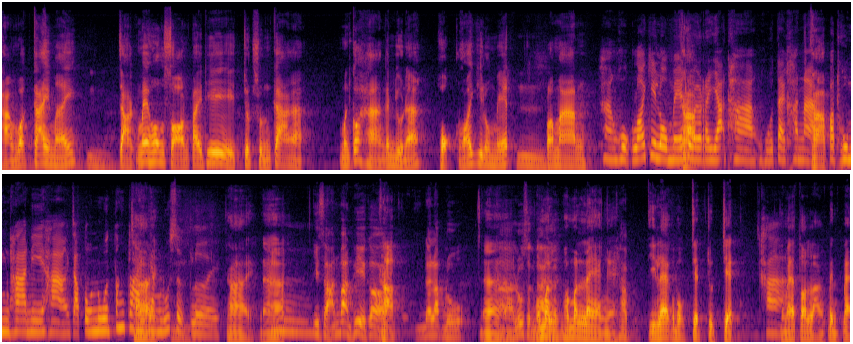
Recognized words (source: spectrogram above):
ถามว่าใกล้ไหมอืมจากแม่ฮ่องสอนไปที่จุดศูนย์กลางอะมันก็ห่างกันอยู่นะ 600 กิโลเมตรอืมประมาณ ห่าง 600 กิโลเมตรครับโดยระยะทางโอ้โหแต่ขนาดครับปทุมธานีห่างจากตรงนู้นตั้งไกลใช่ยังรู้สึกเลย ใช่นะฮะอืมอีสานบ้านพี่ก็ครับได้รับรู้อ่าอ่ารู้สึกเพได้ราะมันเลยเพราะมันแรงไงครับทีแรกก็บอก 7.7ค่ะใช่ไหมตอนหลังเป็นค่ะ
